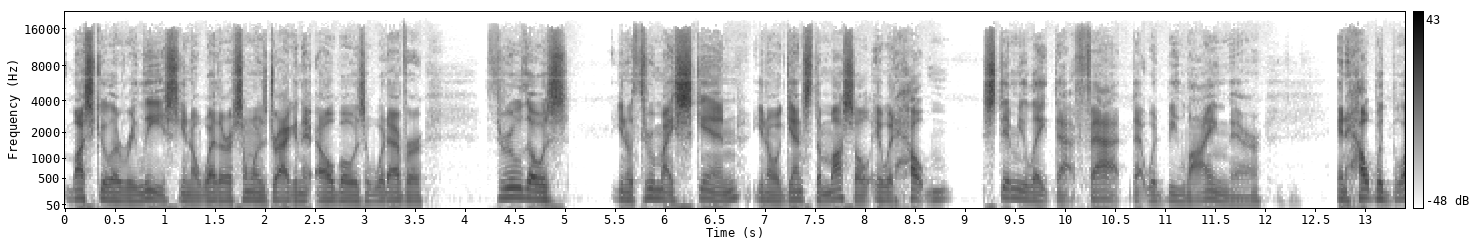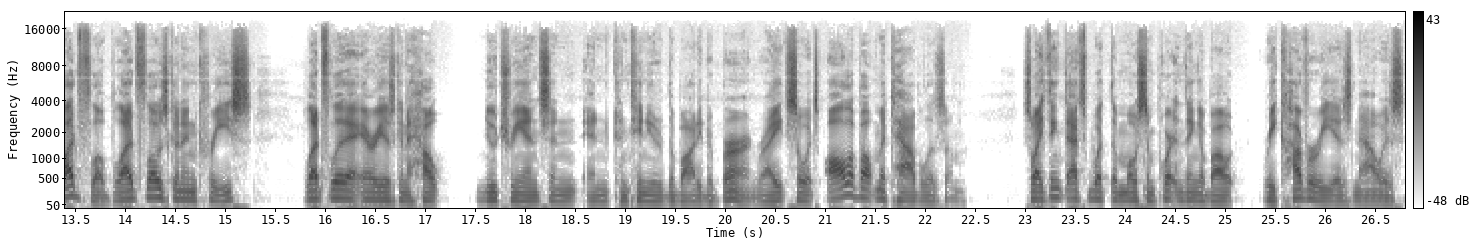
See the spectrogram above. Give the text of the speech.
muscular release, you know, whether someone was dragging their elbows or whatever, through those, you know, through my skin, you know, against the muscle, it would help stimulate that fat that would be lying there and help with blood flow. Blood flow is going to increase. Blood flow to that area is going to help nutrients and and continue the body to burn, right? So it's all about metabolism. So I think that's what the most important thing about recovery is now is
